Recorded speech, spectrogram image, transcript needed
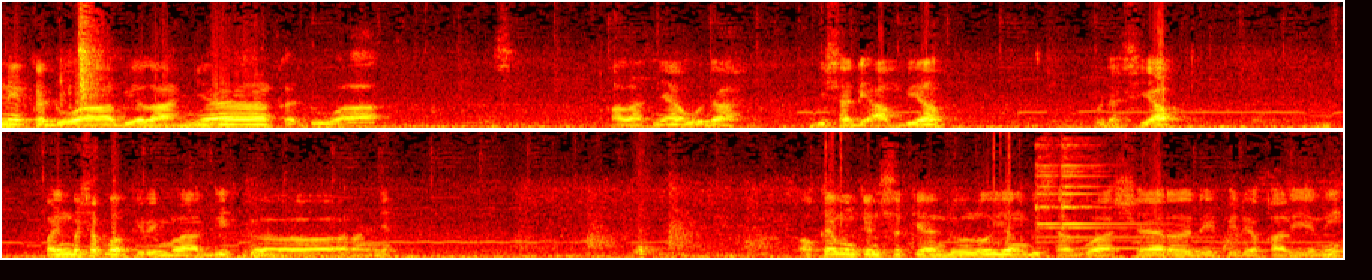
ini kedua bilahnya kedua alatnya udah bisa diambil udah siap. Paling besok gua kirim lagi ke orangnya. Oke mungkin sekian dulu yang bisa gua share di video kali ini.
